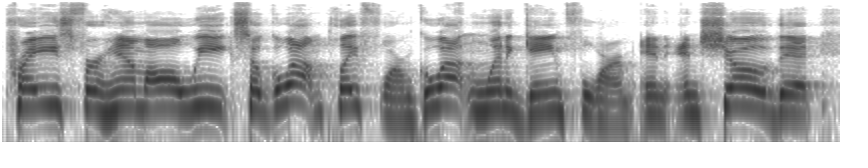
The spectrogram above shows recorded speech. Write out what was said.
praise for him all week. So go out and play for him. Go out and win a game for him and, and show that –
